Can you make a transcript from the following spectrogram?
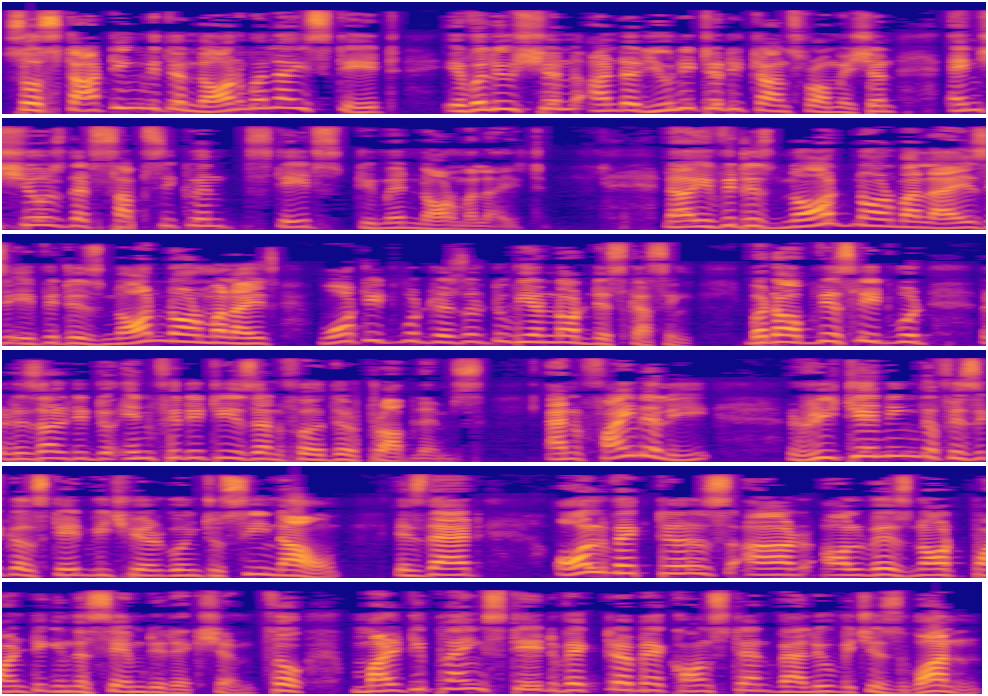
So starting with a normalized state, evolution under unitary transformation ensures that subsequent states remain normalized. Now, if it is not normalized, if it is not normalized, what it would result to, we are not discussing. But obviously, it would result into infinities and further problems. And finally, retaining the physical state, which we are going to see now, is that all vectors are always not pointing in the same direction. So multiplying state vector by constant value which is 1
